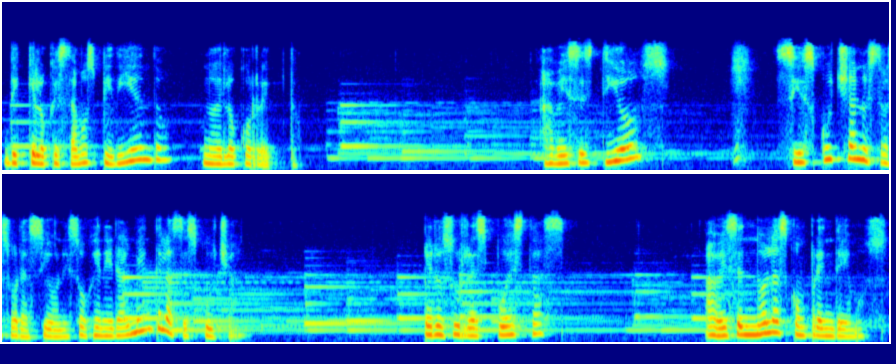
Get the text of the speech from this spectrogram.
de que lo que estamos pidiendo no es lo correcto. A veces Dios sí escucha nuestras oraciones o generalmente las escucha, pero sus respuestas a veces no las comprendemos.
